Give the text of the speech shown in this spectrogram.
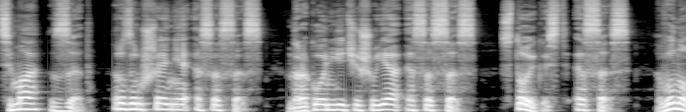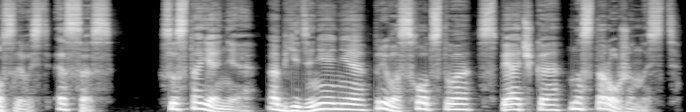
Тьма Z. Разрушение ССС. Драконья чешуя ССС. Стойкость СС. Выносливость СС. Состояние. Объединение, превосходство, спячка, настороженность.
